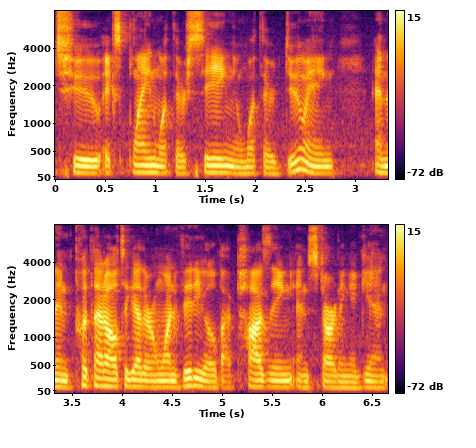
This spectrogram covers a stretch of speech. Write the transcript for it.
to explain what they're seeing and what they're doing and then put that all together in one video by pausing and starting again.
